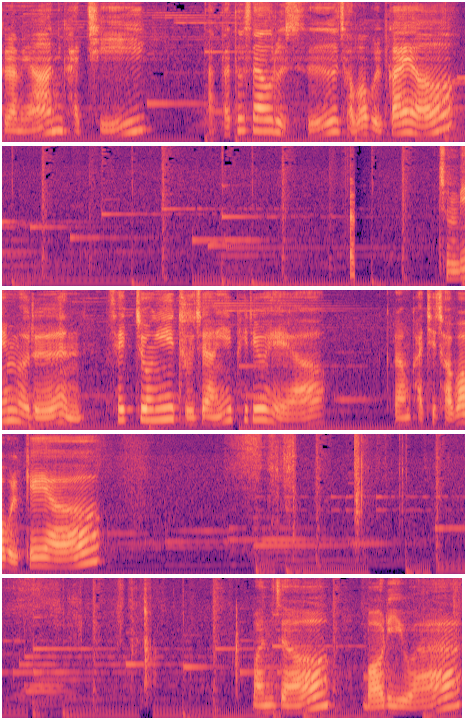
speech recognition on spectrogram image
그러면 같이 아파토사우루스 접어볼까요? 준비물은 색종이 두 장이 필요해요. 그럼 같이 접어볼게요. 먼저 머리와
